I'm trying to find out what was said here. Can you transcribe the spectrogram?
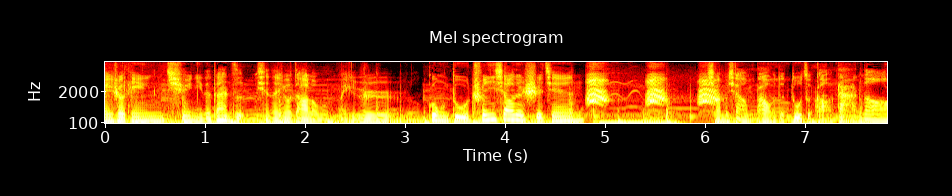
欢迎收听《去你的段子》。现在又到了我们每日共度春宵的时间，想不想把我的肚子搞大呢？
